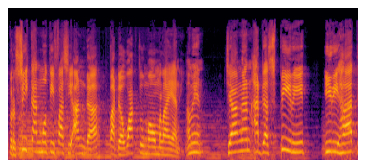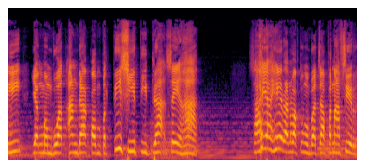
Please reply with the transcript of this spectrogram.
bersihkan motivasi Anda pada waktu mau melayani. Amin. Jangan ada spirit iri hati yang membuat Anda kompetisi tidak sehat. Saya heran waktu membaca penafsir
